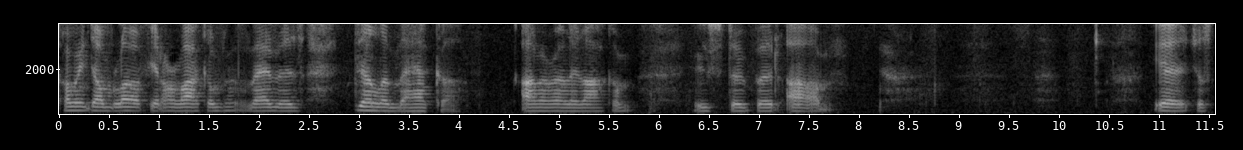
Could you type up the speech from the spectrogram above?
Comment down below if you don't like him. His name is Dillon the Hacker. I don't really like him. He's stupid. Um Yeah, just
